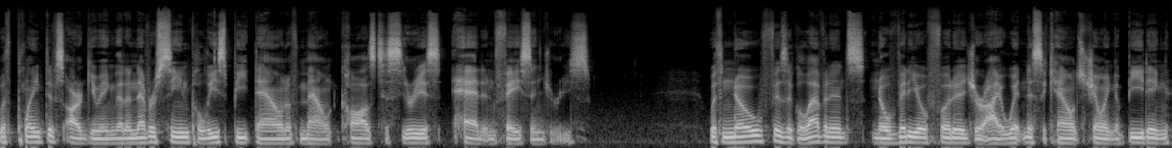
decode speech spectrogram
with plaintiffs arguing that a never seen police beatdown of Mount caused his serious head and face injuries. With no physical evidence, no video footage, or eyewitness accounts showing a beating,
